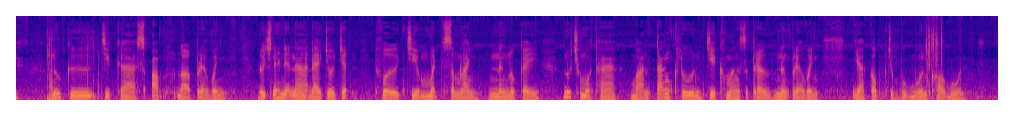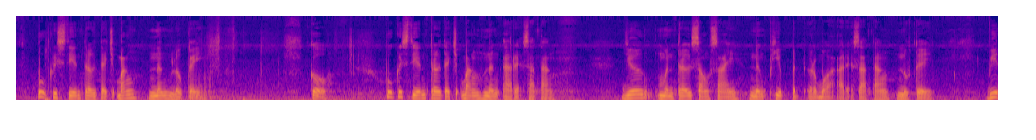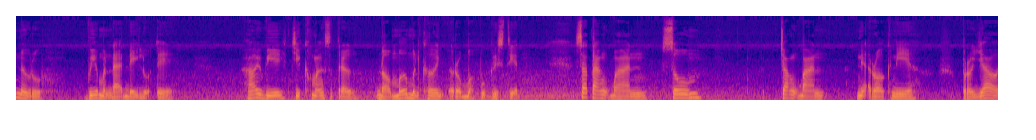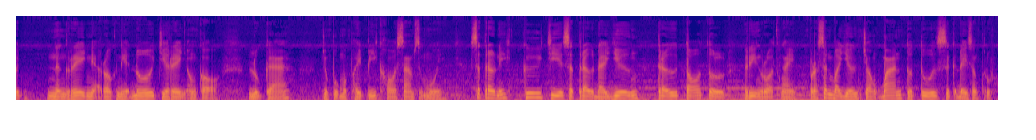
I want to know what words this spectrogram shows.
នោះគឺជាការស្អប់ដល់ព្រះវិញដូច្នេះអ្នកណាដែលចូលចិត្តធ្វើជាមិត្តសម្លាញ់នឹងលោកីនោះឈ្មោះថា បានតាំងខ្លួនជាខ្មាំងសត្រូវនឹងព្រះវិញយ៉ាកុបជំពូក4ខ4ពួកគ្រីស្ទៀនត្រូវតែច្បាំងនឹងលោកីក ពួកគ្រីស្ទៀនត្រូវតែច្បាំងនឹងអរិយសាតាំងយើងមិនត្រូវសង្ស័យនឹងភាពពិតរបស់អរិយសាតាំងនោះទេ វានៅរស់វាមិនដែលដេកលក់ទេ ហើយវាជាខ្មាំងសត្រូវដ៏មើលមិនឃើញរបស់ពួកគ្រីស្ទៀនសាតាំងបានសូមចង់បានអ្នករាល់គ្នា ប្រយោជន៍និងរែងអ្នករាល់គ្នាដូចជារែងអង្គរលូកា ជំពូក22ខ31សត្រូវនេះ គឺជាសត្រូវដែលយើងត្រូវតទល់រៀងរាល់ថ្ងៃប្រសិនបើយើងចង់បានទទួលសេចក្តីសង្គ្រោះ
